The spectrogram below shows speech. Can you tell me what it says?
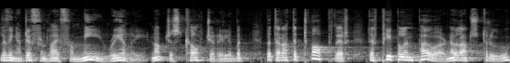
living a different life from me, really, not just culturally, but, but they're at the top, they're, they're people in power. Now, that's true.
